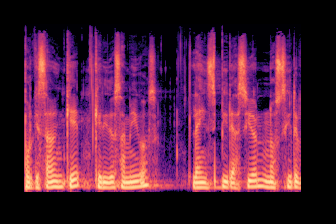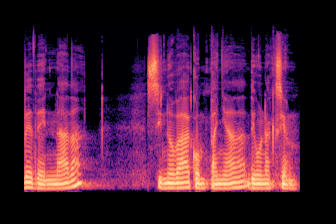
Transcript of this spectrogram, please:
Porque saben qué, queridos amigos, la inspiración no sirve de nada si no va acompañada de una acción.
